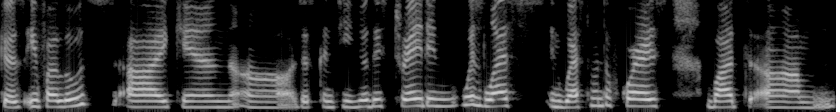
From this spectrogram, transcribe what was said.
Because if I lose, I can uh, just continue this trading with less investment, of course. But um,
